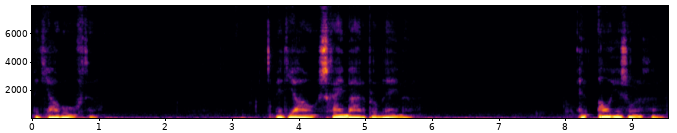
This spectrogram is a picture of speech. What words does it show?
met jouw behoeften, met jouw schijnbare problemen en al je zorgen.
